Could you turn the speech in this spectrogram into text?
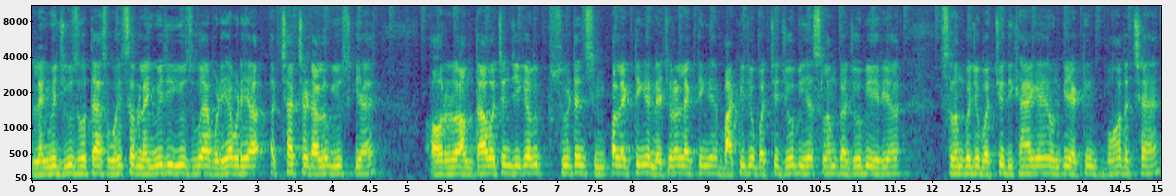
लैंग्वेज यूज़ होता है, वही सब लैंग्वेज ही यूज़ हुआ है। बढ़िया बढ़िया अच्छा अच्छा डायलॉग यूज़ किया है। और अमिताभ बच्चन जी का भी स्वीट एंड सिंपल एक्टिंग है नेचुरल एक्टिंग है। बाकी जो बच्चे जो भी हैं स्लम का जो भी एरिया स्लम के जो बच्चे दिखाए गए हैं, उनकी एक्टिंग बहुत अच्छा है।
